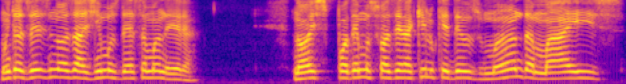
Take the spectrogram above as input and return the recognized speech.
Muitas vezes nós agimos dessa maneira. Nós podemos fazer aquilo que Deus manda, mas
